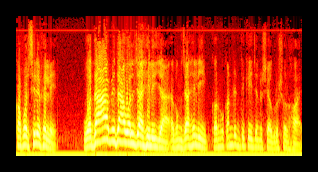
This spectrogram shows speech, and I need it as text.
কাপড় ছিঁড়ে ফেলে। ওয়া দাআ বিদাওয়াল জাহিলিয়া, এবং জাহেলি কর্মকাণ্ডের দিকেই যেন সে অগ্রসর হয়।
